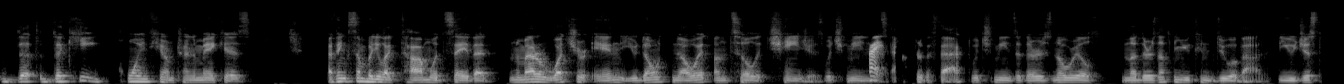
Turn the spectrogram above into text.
the the key point here I'm trying to make is, I think somebody like Tom would say that no matter what you're in, you don't know it until it changes, which means Right. after the fact, which means that there is no real, no, there's nothing you can do about it. You just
